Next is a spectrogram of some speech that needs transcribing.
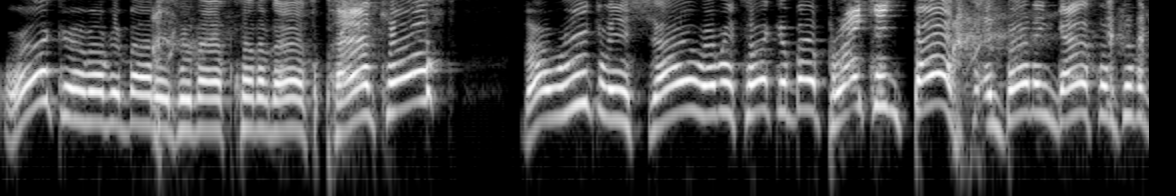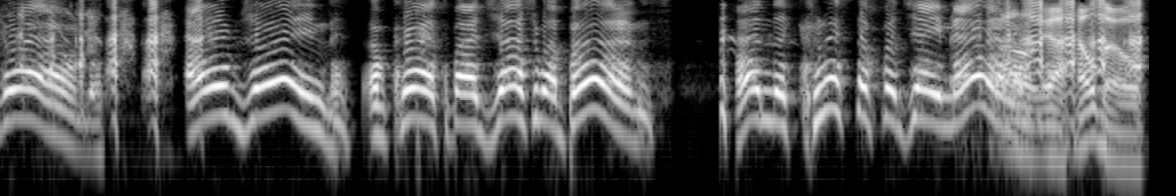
Welcome, everybody, to that kind of dance podcast, the weekly show where we talk about breaking bats and burning Gotham to the ground. I am joined, of course, by Joshua Burns and Christopher J. Mellon. Oh yeah, hell no.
